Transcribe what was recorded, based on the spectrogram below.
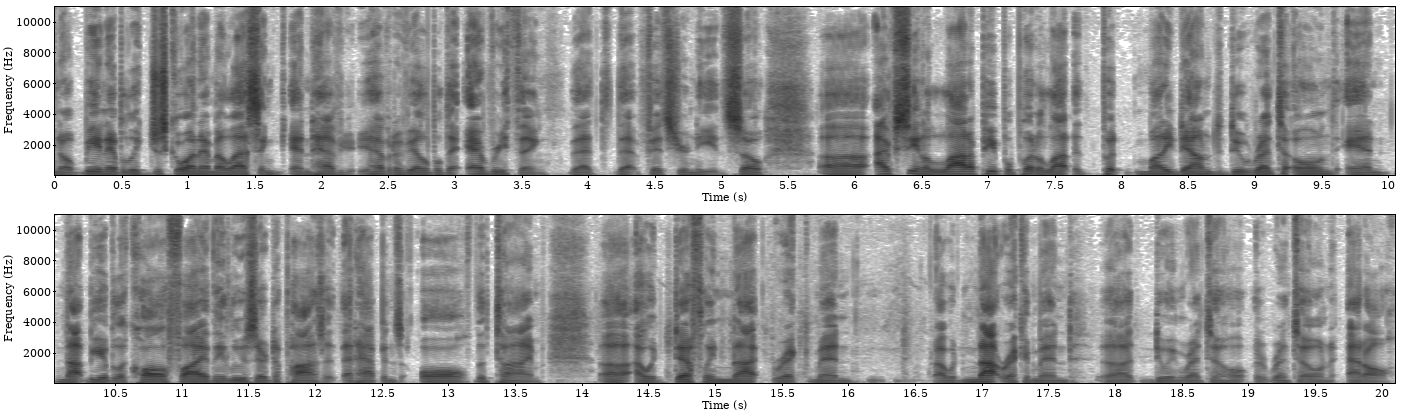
know being able to just go on MLS and, and have have it available to everything that that fits your needs. So uh, I've seen a lot of people put a lot put money down to do rent to own and not be able to qualify and they lose their deposit. That happens all the time. Uh, I would definitely not recommend. I would not recommend uh, doing rent to rent to own at all.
